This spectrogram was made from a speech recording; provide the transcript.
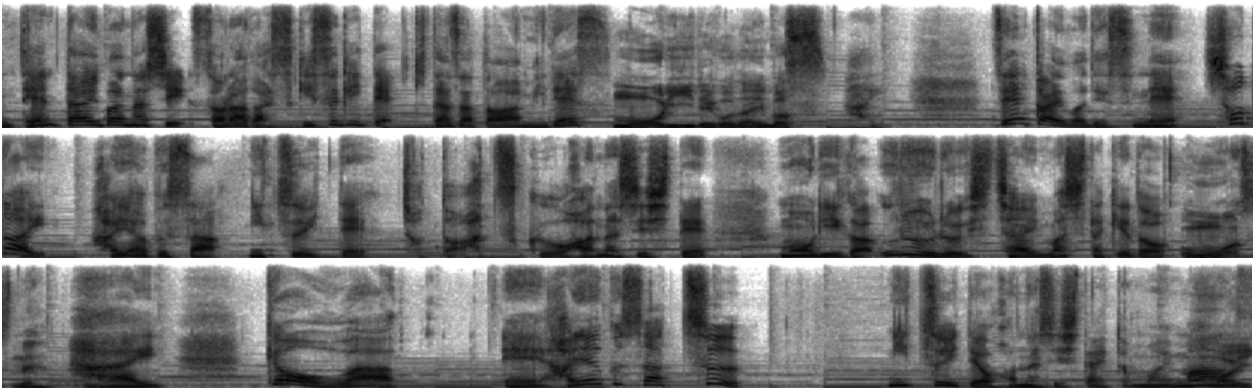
10分天体話空が好きすぎて北里亜美です。モーリーでございます。はい。前回はですね初代はやぶさについてちょっと熱くお話ししてモーリーがうるうるしちゃいましたけど。思わずね。はい。今日ははやぶさ2についてお話ししたいと思います、はい。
